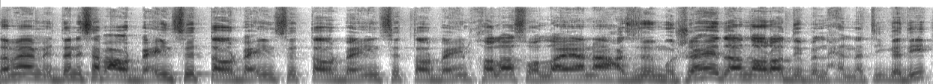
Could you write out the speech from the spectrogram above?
تمام؟ اداني 47 46 46 46 خلاص والله أنا عزيزي المشاهد أنا راضي بالنتيجة دي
